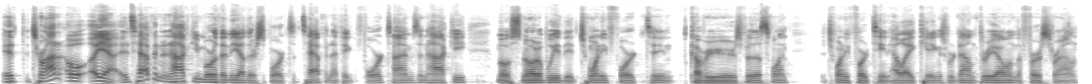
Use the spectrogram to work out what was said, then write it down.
It, Toronto. Oh, oh, yeah. It's happened in hockey more than the other sports. It's happened, I think, four times in hockey. Most notably, the 2014. Cover your ears for this one. The 2014 LA Kings were down 3-0 in the first round.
